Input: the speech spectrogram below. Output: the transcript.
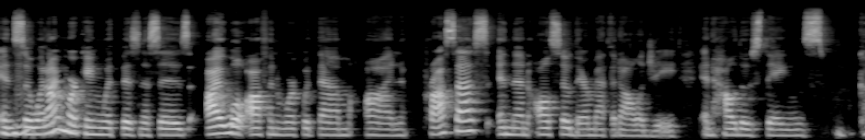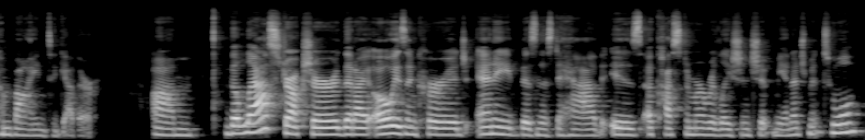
And mm-hmm. so when I'm working with businesses, I will often work with them on process and then also their methodology and how those things combine together. Um, the last structure that I always encourage any business to have is a customer relationship management tool,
